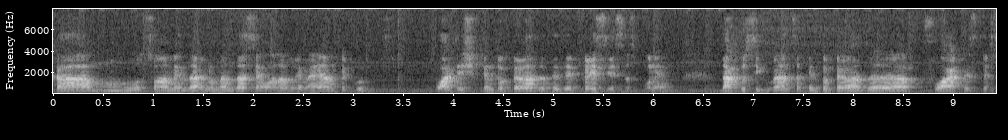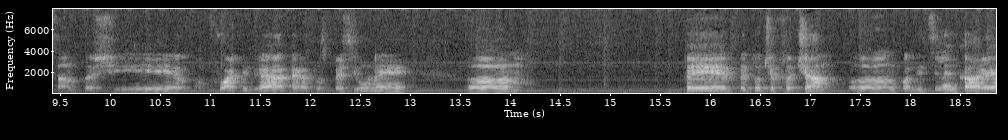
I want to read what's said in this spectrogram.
ca mulți oameni, dar nu mi-am dat seama la vremea aia, am trecut poate și pentru o perioadă de depresie, să spunem, dar cu siguranță pentru o perioadă foarte stresantă și foarte grea, care a pus presiune uh, pe, pe tot ce făceam. Uh, în condițiile în care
